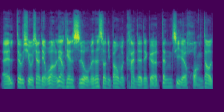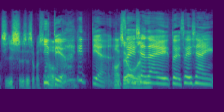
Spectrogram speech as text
呃，对不起。我现在有点忘了，亮天师，我们那时候你帮我们看的那个登记的黄道吉时是什么时候？一点一点。哦，所以，所以现在对，所以现在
